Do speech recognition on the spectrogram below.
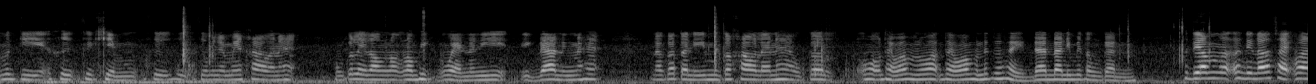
เมื่อกี้คือคือเข็มคือคือคือมันยังไม่เข้านะฮะผมก็เลยลองลองลองพลิกแหวนอันนี้อีกด้านหนึ่งนะฮะแล้วก็ตอนนี้มันก็เข้าแล้วนะฮะก็ โอ้โหแต่ว่ามันว่าแต่ว่ามันน่าจะใส่ด้านด้านนี้ไม่ตรงกันเดียวอันนี้แล้วใส่ว่า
